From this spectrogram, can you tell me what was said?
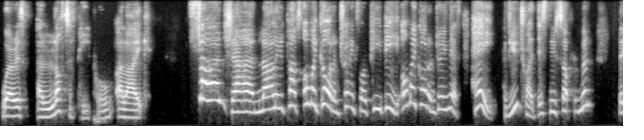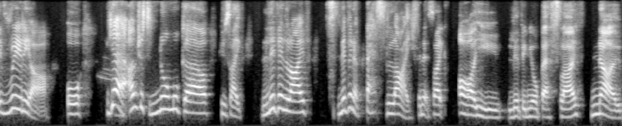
Whereas a lot of people are like, sunshine, lollipops. Oh my God, I'm training for a PB. Oh my God, I'm doing this. Hey, have you tried this new supplement? They really are. Or, yeah, I'm just a normal girl who's like living life, living a best life. And it's like, are you living your best life? No.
